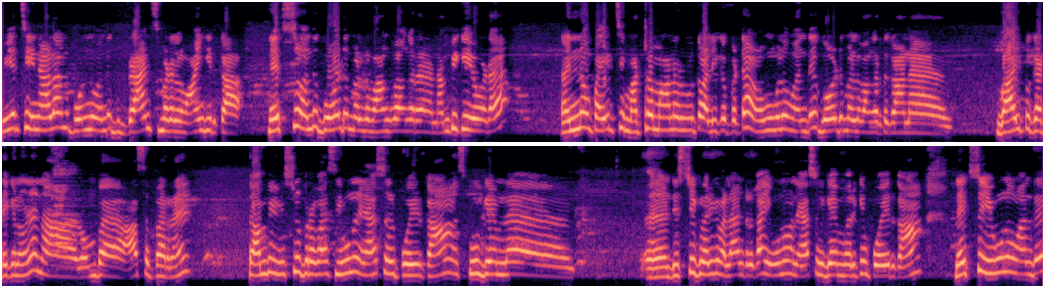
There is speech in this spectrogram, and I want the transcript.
முயற்சியினால அந்த பொண்ணு வந்து பிரான்ஸ் மெடல் வாங்கியிருக்கா. நெக்ஸ்ட் வந்து கோல்டு மெடல் வாங்குவாங்கிற நம்பிக்கையோட இன்னும் பயிற்சி மற்ற மாணவர்களுக்கும் அளிக்கப்பட்டு அவங்களும் வந்து கோல்டு மெடல் வாங்குறதுக்கான வாய்ப்பு கிடைக்கணும்னு நான் ரொம்ப ஆசைப்படுறேன். தம்பி விஷ்ணு பிரகாஷ் இவனும் நேஷனல் போயிருக்கான். ஸ்கூல் கேம்ல டிஸ்ட்ரிக்ட் வரைக்கும் விளையாண்டுருக்கான். இவனும் நேஷனல் கேம் வரைக்கும் போயிருக்கான். நெக்ஸ்ட் இவனும் வந்து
